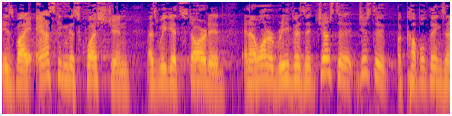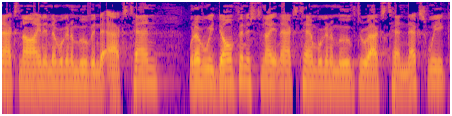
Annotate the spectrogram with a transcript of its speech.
is by asking this question as we get started. And I want to revisit just a, just a, a couple things in Acts 9, and then we're going to move into Acts 10. Whatever we don't finish tonight in Acts 10, we're going to move through Acts 10 next week.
